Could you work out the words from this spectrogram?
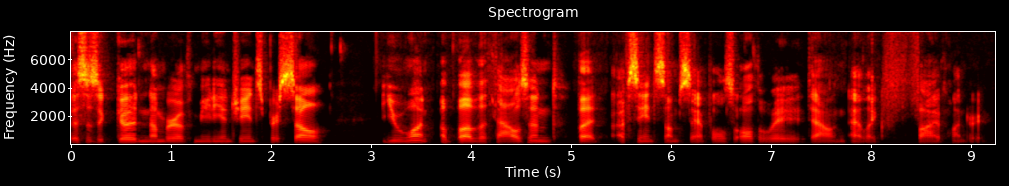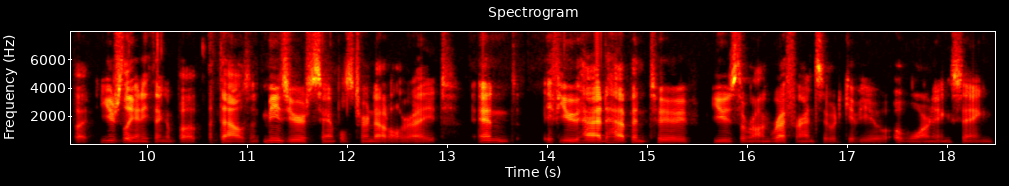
This is a good number of median genes per cell. You want above a thousand, but I've seen some samples all the way down at like 500. But usually anything above a thousand means your samples turned out all right. And if you had happened to use the wrong reference, it would give you a warning saying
